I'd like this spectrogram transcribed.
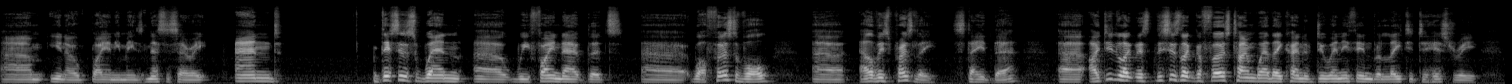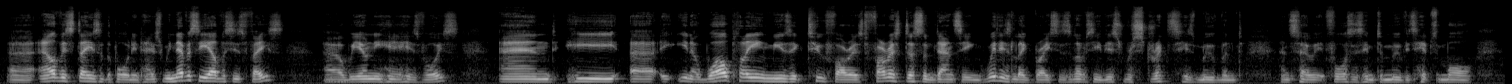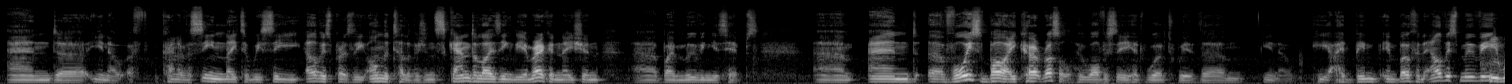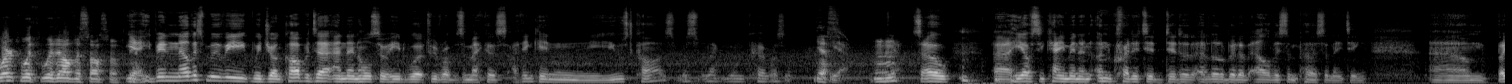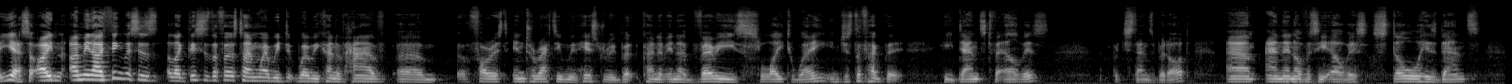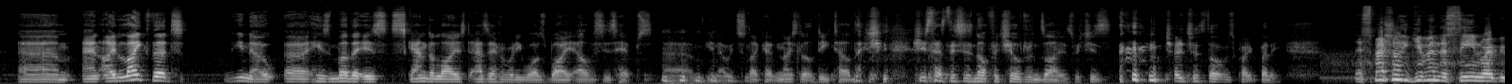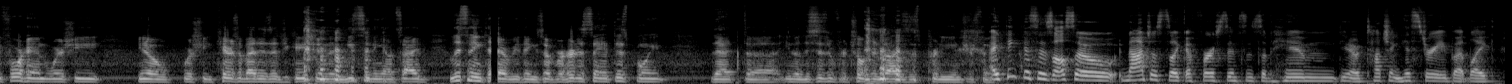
um, you know by any means necessary, and this is when uh, we find out that uh, well first of all uh, Elvis Presley stayed there. Uh, I did like this. This is like the first time where they kind of do anything related to history. Uh, Elvis stays at the boarding house. We never see Elvis's face. Uh, we only hear his voice. And he, uh, you know, while playing music to Forrest, Forrest does some dancing with his leg braces, and obviously this restricts his movement, and so it forces him to move his hips more. And uh, you know, kind of a scene later, we see Elvis Presley on the television scandalizing the American nation uh, by moving his hips um, and uh, voiced by Kurt Russell, who obviously had worked with, um, you know, he had been in both an Elvis movie. He worked with, with Elvis also. yeah, he'd been in an Elvis movie with John Carpenter, and then also he'd worked with Robert Zemeckis. I think in Used Cars was that with Kurt Russell. Yes. Yeah. Mhm. yeah. So uh, he obviously came in and uncredited, did a, a little bit of Elvis impersonating. Um, but yeah, so I, I mean, I think this is like this is the first time where we d- where we kind of have um, Forrest interacting with history, but kind of in a very slight way, in just the fact that he danced for Elvis, which sounds a bit odd. Um, and then obviously Elvis stole his dance, um, and I like that. You know, uh, his mother is scandalized as everybody was by Elvis's hips. Um, you know, it's like a nice little detail that she, she says this is not for children's eyes, which is which I just thought was quite funny. especially given the scene right beforehand where she you know where she cares about his education and he's sitting outside listening to everything so for her to say at this point that uh, you know this isn't for children's eyes is pretty interesting I think this is also not just like a first instance of him, you know, touching history, but like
